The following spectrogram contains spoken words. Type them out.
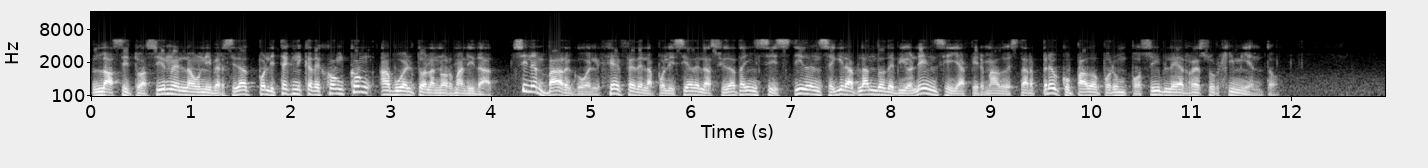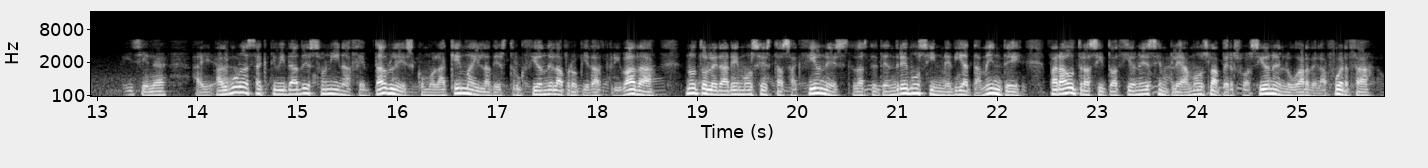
La situación en la Universidad Politécnica de Hong Kong ha vuelto a la normalidad. Sin embargo, el jefe de la policía de la ciudad ha insistido en seguir hablando de violencia y ha afirmado estar preocupado por un posible resurgimiento. Algunas actividades son inaceptables, como la quema y la destrucción de la propiedad privada. No toleraremos estas acciones, las detendremos inmediatamente. Para otras situaciones empleamos la persuasión en lugar de la fuerza.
